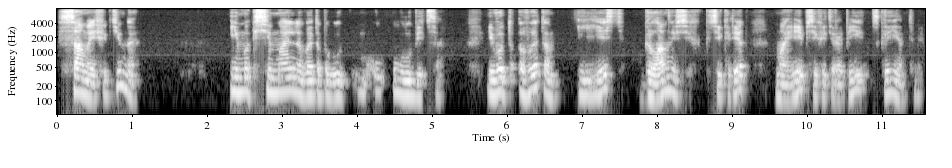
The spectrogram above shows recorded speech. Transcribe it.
самое эффективное и максимально в это углубиться. И вот в этом и есть главный секрет моей психотерапии с клиентами.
